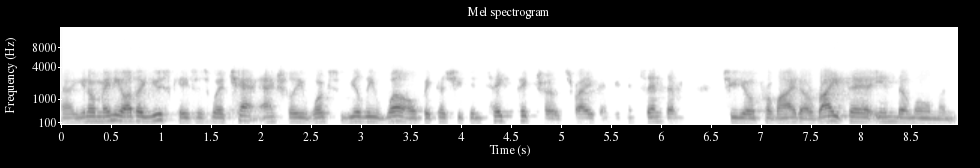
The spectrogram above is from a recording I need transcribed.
uh, you know, many other use cases where chat actually works really well because you can take pictures, right, and you can send them to your provider right there in the moment.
